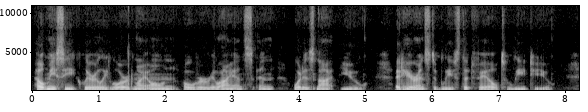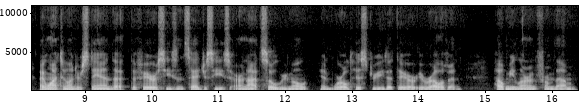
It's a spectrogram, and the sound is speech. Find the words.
Help me see clearly, Lord, my own over reliance in what is not you, adherence to beliefs that fail to lead to you. I want to understand that the Pharisees and Sadducees are not so remote in world history that they are irrelevant. Help me learn from them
